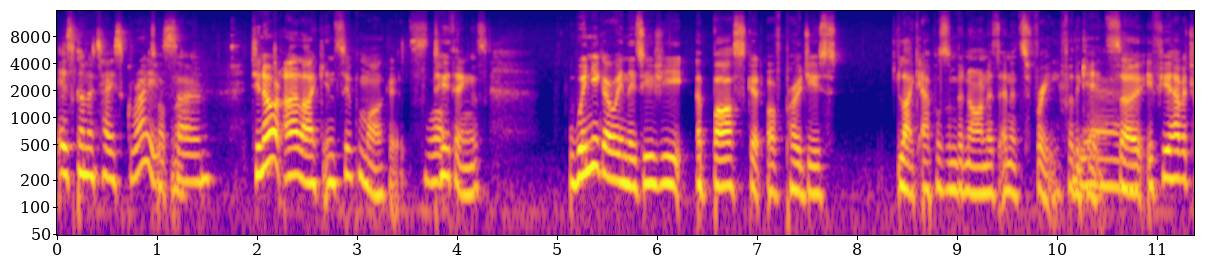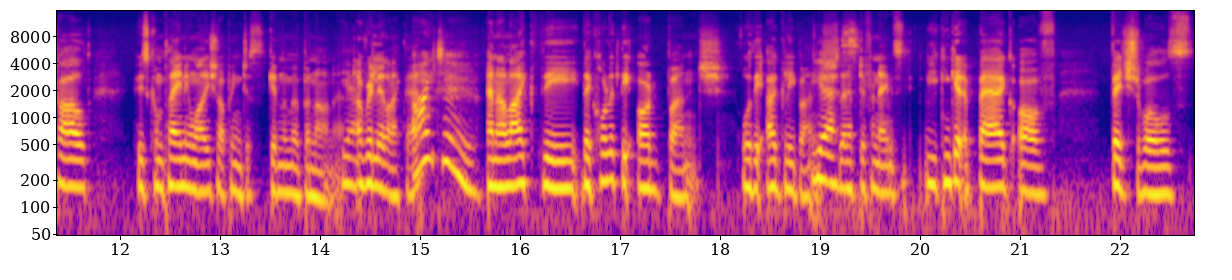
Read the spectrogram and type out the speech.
it's gonna taste great. Top so. Do you know what I like in supermarkets? What? Two things. When you go in, there's usually a basket of produce, like apples and bananas, and it's free for the Yeah. kids. So if you have a child who's complaining while you're shopping, just give them a banana. Yeah. I really like that. I do. And I like the they call it the odd bunch or the ugly bunch. Yes. They have different names. You can get a bag of vegetables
